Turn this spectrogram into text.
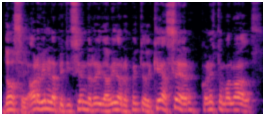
12. Ahora viene la petición del rey David al respecto de qué hacer con estos malvados.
